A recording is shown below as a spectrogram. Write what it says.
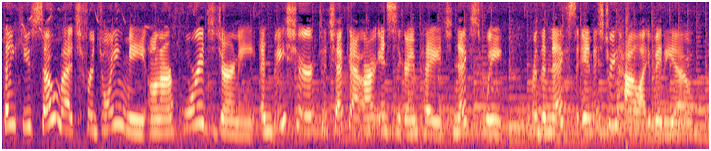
Thank you so much for joining me on our forage journey and be sure to check out our Instagram page next week for the next industry highlight video.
